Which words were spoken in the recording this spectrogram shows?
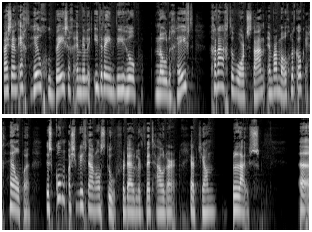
Wij zijn echt heel goed bezig... en willen iedereen die hulp nodig heeft graag te woord staan en waar mogelijk ook echt helpen. Dus kom alsjeblieft naar ons toe, verduidelijkt wethouder Gert-Jan Bluis. Uh,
